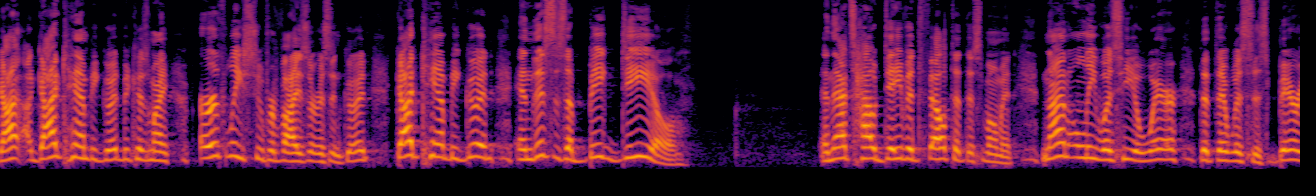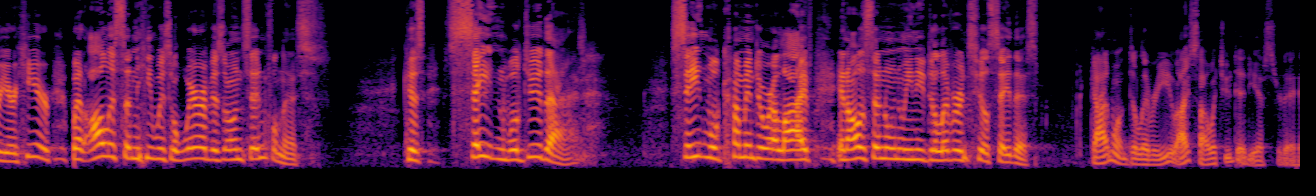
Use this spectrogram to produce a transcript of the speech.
God, God can't be good because my earthly supervisor isn't good. God can't be good, and this is a big deal. And that's how David felt at this moment. Not only was he aware that there was this barrier here, but all of a sudden he was aware of his own sinfulness. Because Satan will do that. Satan will come into our lives, and all of a sudden when we need deliverance, he'll say this God won't deliver you. I saw what you did yesterday.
